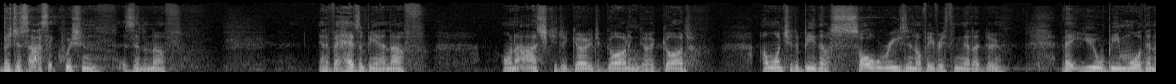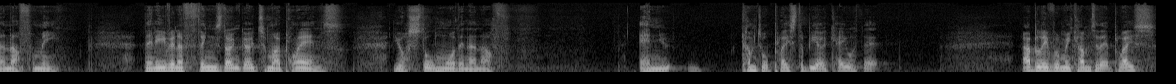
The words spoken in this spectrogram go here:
But just ask that question is it enough? And if it hasn't been enough, I want to ask you to go to God and go, God, I want you to be the sole reason of everything that I do, that you will be more than enough for me. Then, even if things don't go to my plans, you're still more than enough. And you come to a place to be okay with that. I believe when we come to that place,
